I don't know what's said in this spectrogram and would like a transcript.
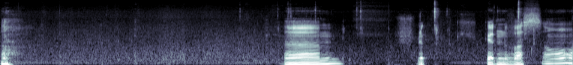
Oh. Ähm, Schlücken Wasser.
